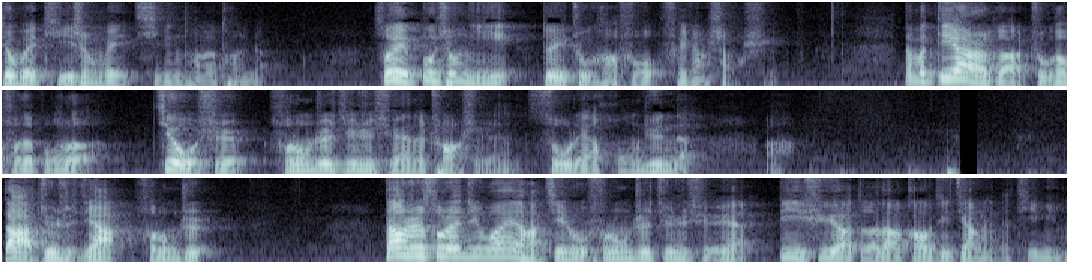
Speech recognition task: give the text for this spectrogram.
就被提升为骑兵团的团长，所以布琼尼对朱可夫非常赏识。那么第二个朱可夫的伯乐就是伏龙芝军事学院的创始人，苏联红军的啊大军事家伏龙芝。当时苏联军官要想进入伏龙芝军事学院，必须要得到高级将领的提名。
